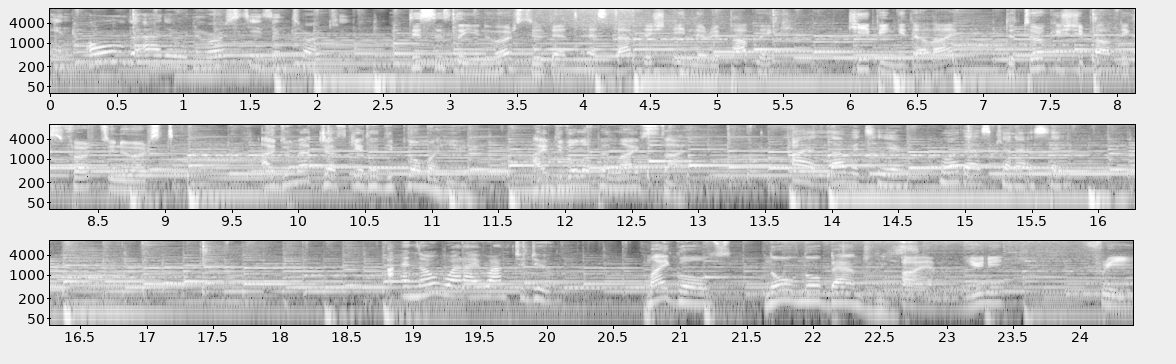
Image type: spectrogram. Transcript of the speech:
in all the other universities in Turkey. This is the university that established in the Republic, keeping it alive, the Turkish Republic's first university. I do not just get a diploma here. I develop a lifestyle. I love it here. What else can I say? I know what I want to do. My goals know no boundaries. I am unique, free,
